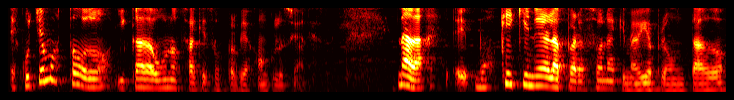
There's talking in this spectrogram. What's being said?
Escuchemos todo y cada uno saque sus propias conclusiones. Nada, eh, busqué quién era la persona que me había preguntado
